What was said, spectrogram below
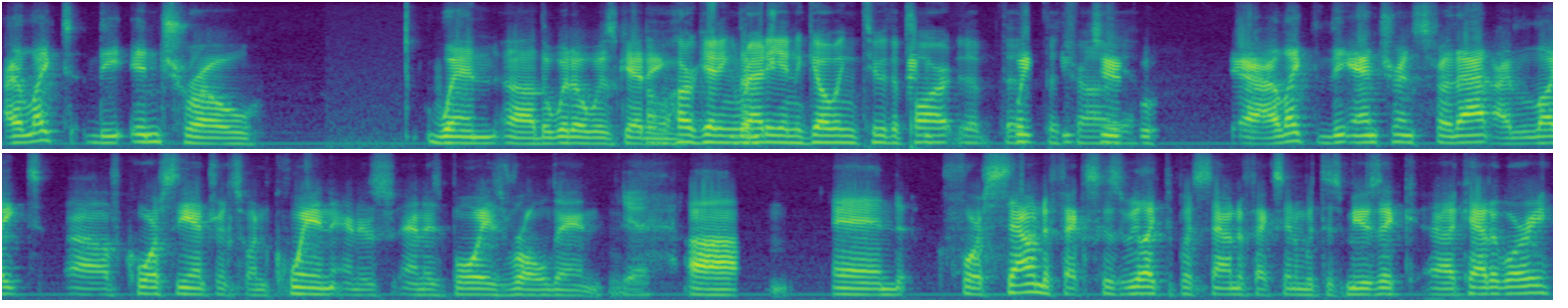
I liked the intro when uh, the widow was getting Oh, her getting ready and going to the part, the, the, the trial. to- yeah. yeah, I liked the entrance for that. I liked, uh, of course, the entrance when Quinn and his and his boys rolled in. Yeah. Um, and for sound effects, because we like to put sound effects in with this music uh, category,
